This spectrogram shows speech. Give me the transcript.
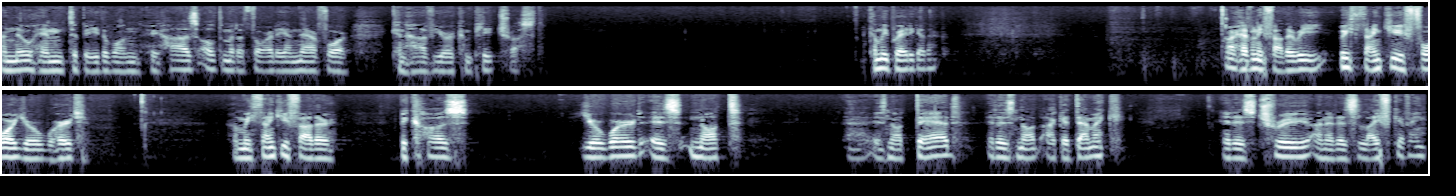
and know him to be the one who has ultimate authority and therefore can have your complete trust. Can we pray together? Our Heavenly Father, we, we thank you for your word. And we thank you, Father, because your word is not, uh, is not dead, it is not academic, it is true and it is life giving.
